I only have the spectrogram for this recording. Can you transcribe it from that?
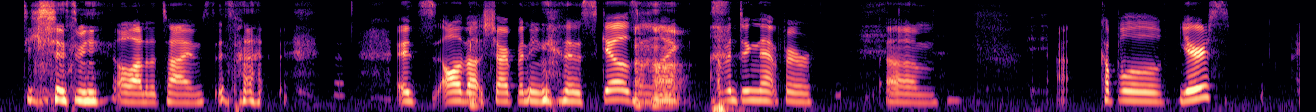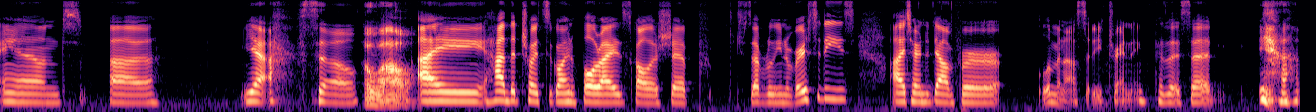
teaches me a lot of the times is that it's all about sharpening those skills and Uh-huh. like I've been doing that for um a couple years and uh yeah, so Oh wow. I had the choice to go on a full ride scholarship to several universities. I turned it down for luminosity training because I said, yeah,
